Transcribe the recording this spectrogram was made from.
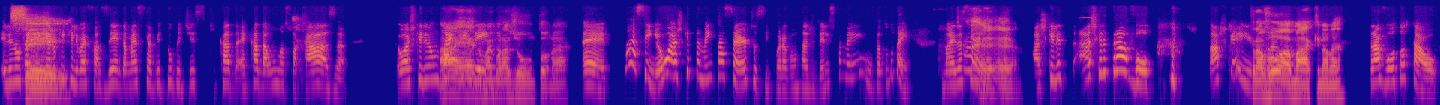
Ele não Sei. tá entendendo o que, que, ele vai fazer, ainda mais que a VTube disse que cada, é cada um na sua casa. Eu acho que ele não tá ah, entendendo. É, não vai morar junto, né? É, assim, eu acho que também tá certo, se for a vontade deles também, tá tudo bem. Mas assim, é, é. acho que ele acho que ele travou. acho que é isso. Travou a máquina, né? Travou total.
